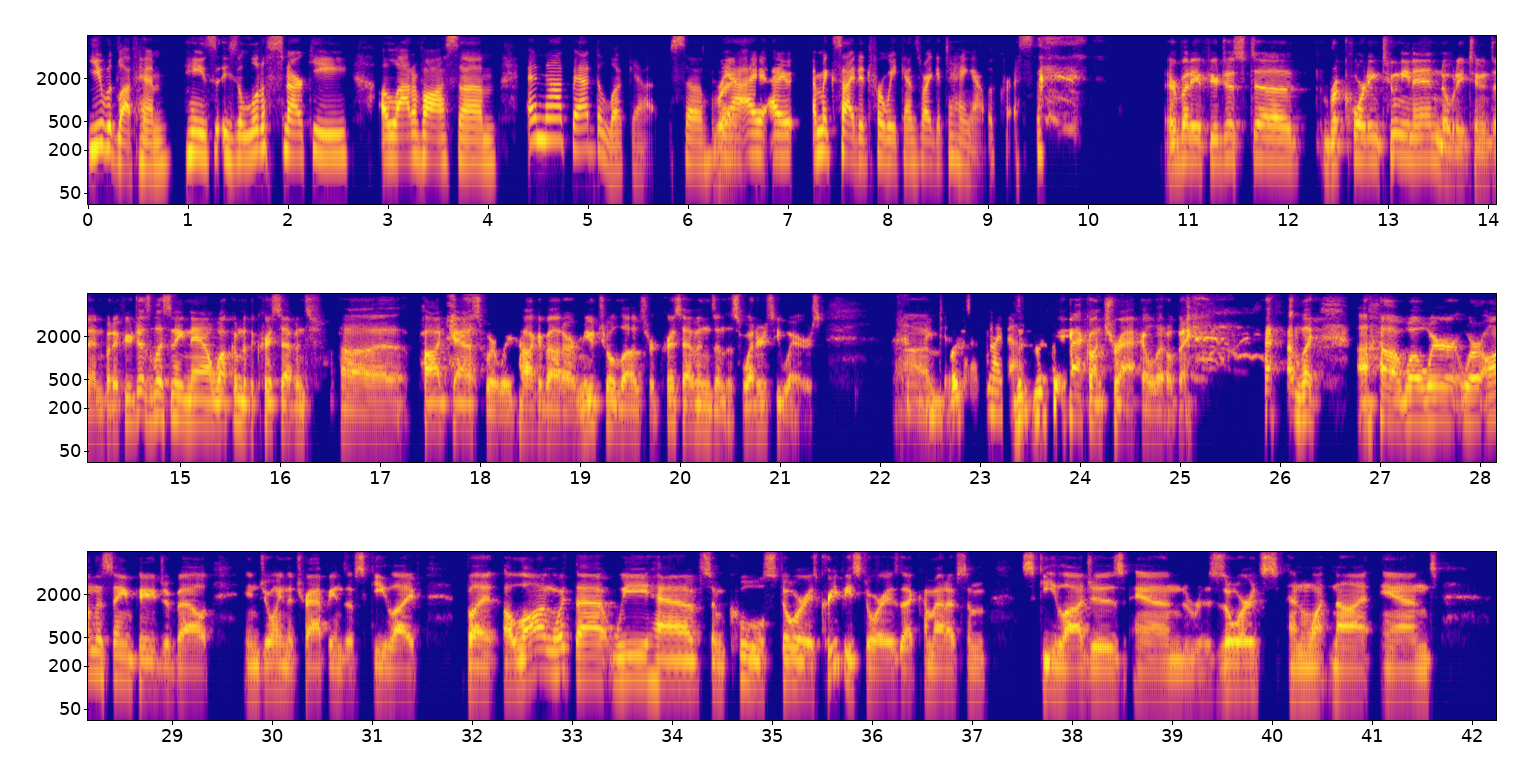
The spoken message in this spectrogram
you would love him. He's he's a little snarky, a lot of awesome, and not bad to look at. So right. yeah, I, I I'm excited for weekends where I get to hang out with Chris. Everybody, if you're just uh, recording, tuning in, nobody tunes in. But if you're just listening now, welcome to the Chris Evans uh, podcast, where we talk about our mutual loves for Chris Evans and the sweaters he wears. Um, let's, let's, get back on track a little bit. I'm like, uh, well, we're we're on the same page about enjoying the trappings of ski life, but along with that, we have some cool stories, creepy stories that come out of some ski lodges and resorts and whatnot. And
